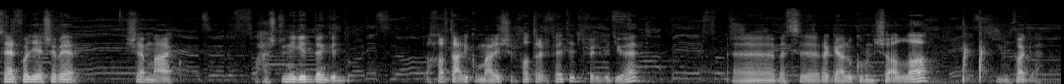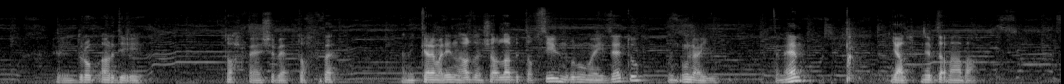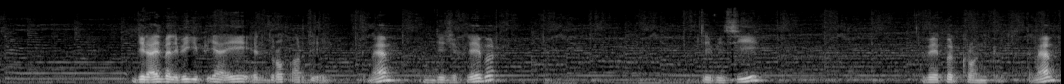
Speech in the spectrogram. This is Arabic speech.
مساء الفل يا شباب. هشام معاكم. وحشتوني جدا جدا. اتأخرت عليكم معلش الفترة اللي فاتت في الفيديوهات. آه بس راجع لكم إن شاء الله في مفاجأة. ال Drop RDA تحفة يا شباب تحفة. هنتكلم عليه النهاردة إن شاء الله بالتفصيل نقول مميزاته ونقول عيوبه. تمام؟ يلا نبدأ مع بعض. دي العلبة اللي بيجي فيها إيه؟ ال Drop RDA تمام؟ دي جي فليبر. دي بي سي. فيبر كرونيكل تمام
